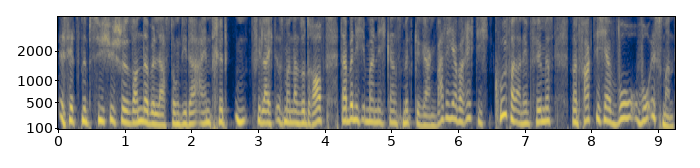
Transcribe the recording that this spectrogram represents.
ist jetzt eine psychische Sonderbelastung, die da eintritt. Hm, vielleicht ist man dann so drauf. Da bin ich immer nicht ganz mitgegangen. Was ich aber richtig cool fand an dem Film ist, man fragt sich ja, wo, wo ist man?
